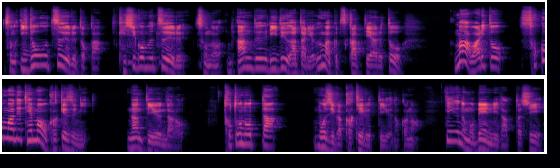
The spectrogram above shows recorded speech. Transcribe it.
その移動ツールとか、消しゴムツール、その、アンドゥ、リドゥあたりをうまく使ってやると、まあ割とそこまで手間をかけずに、なんて言うんだろう。整った文字が書けるっていうのかな。っていうのも便利だったし、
